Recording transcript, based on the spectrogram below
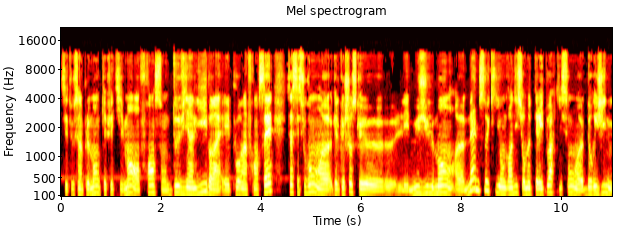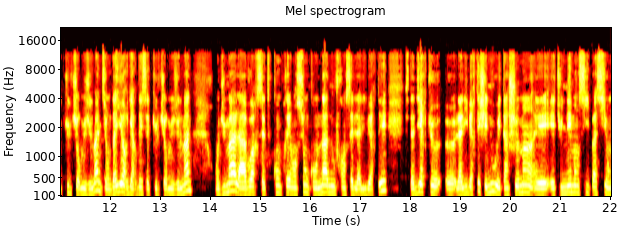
c'est tout simplement qu'effectivement, en France, on devient libre, et pour un Français, ça c'est souvent euh, quelque chose que les musulmans, même ceux qui ont grandi sur notre territoire, qui sont d'origine ou de culture musulmane, qui ont d'ailleurs gardé cette culture musulmane, ont du mal à avoir cette compréhension qu'on a nous Français de la liberté, c'est-à-dire que euh, la liberté chez nous est un chemin et est une émancipation.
